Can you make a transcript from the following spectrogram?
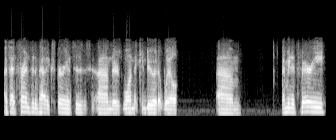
I've had friends that have had experiences. Um, there's one that can do it at will. Um, I mean, it's very,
